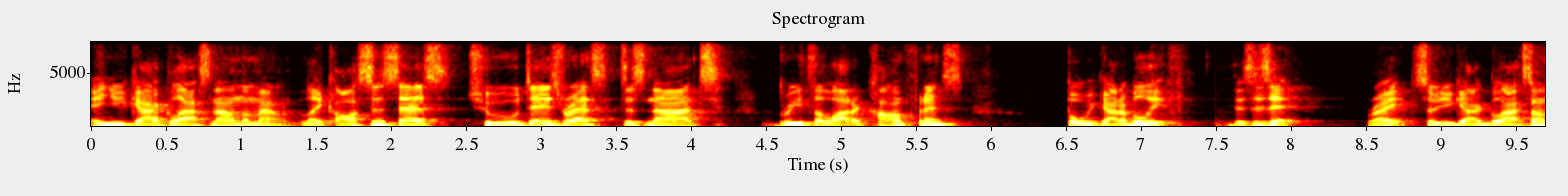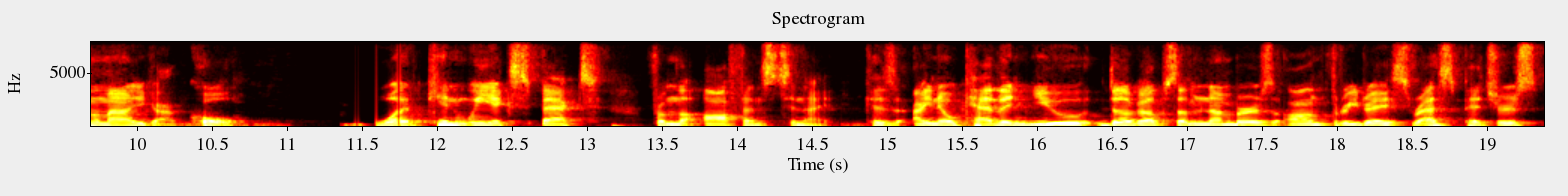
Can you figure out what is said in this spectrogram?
and you got Glasnow on the mound. Like Austin says, two days rest does not breathe a lot of confidence, but we got to believe this is it, right? So you got Glass on the mound, you got Cole. What can we expect from the offense tonight? Because I know, Kevin, you dug up some numbers on three days rest pitchers,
